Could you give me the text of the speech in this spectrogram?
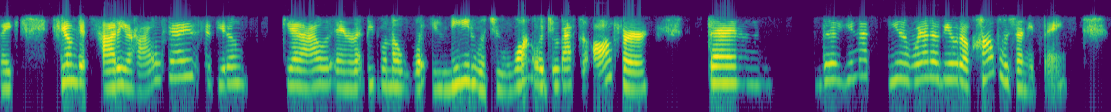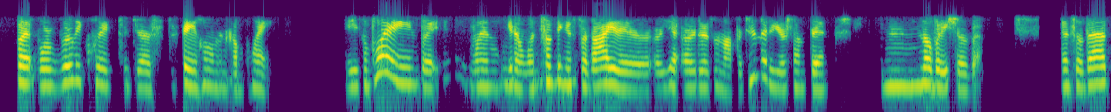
Like, if you don't get out of your house, guys, if you don't get out and let people know what you need, what you want, what you have to offer, then the, you're not, you know, we're not going to be able to accomplish anything. But we're really quick to just stay home and complain. You complain, but when you know when something is provided or or, or there's an opportunity or something, nobody shows up. And so that's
